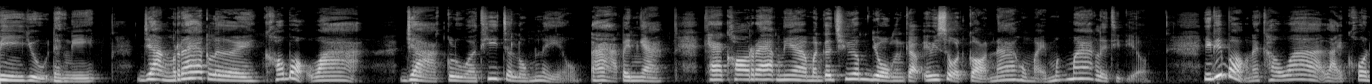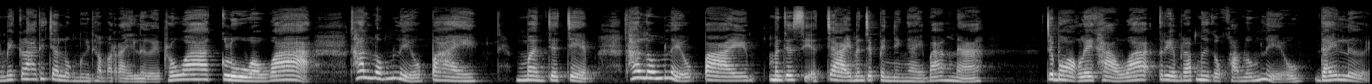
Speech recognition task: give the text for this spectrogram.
มีอยู่ดังนี้ อย่างแรกเลยเขาบอกว่า อย่ากลัวที่จะล้มเหลว อ่า เป็นไง แค่ข้อแรกเนี่ย มันก็เชื่อมโยงกันกับเอพิโซดก่อนหน้าของใหม่มาก ๆ เลยทีเดียว อย่างที่บอกนะคะว่าหลายคนไม่กล้าที่จะลงมือทำอะไรเลย เพราะว่ากลัวว่าถ้าล้มเหลวไปมันจะเจ็บ ถ้าล้มเหลวไป มันจะเสียใจ มันจะเป็นยังไงบ้างนะ จะบอกเลยค่ะว่าเตรียมรับมือกับความล้มเหลวได้เลย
